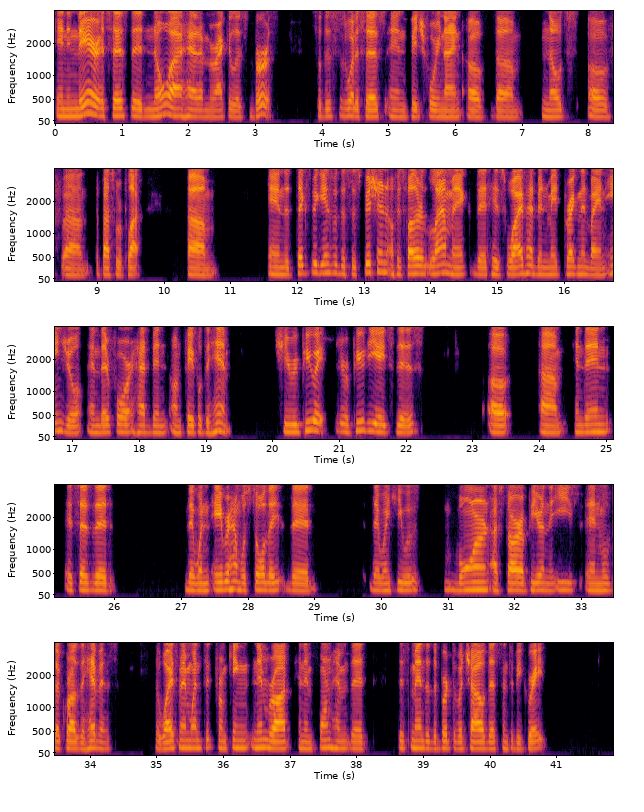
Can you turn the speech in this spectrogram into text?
and in there it says that noah had a miraculous birth. So this is what it says in page 49 of the notes of um, the passover plot. Um, and the text begins with the suspicion of his father Lamech that his wife had been made pregnant by an angel and therefore had been unfaithful to him. She repudiates this, uh, um, and then it says that that when Abraham was told that that, that when he was born, a star appeared in the east and moved across the heavens. The wise men went to, from King Nimrod and informed him that this meant that the birth of a child destined to be great.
